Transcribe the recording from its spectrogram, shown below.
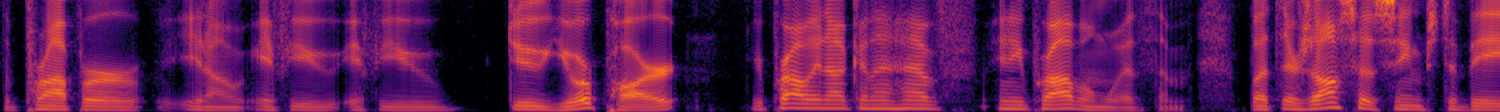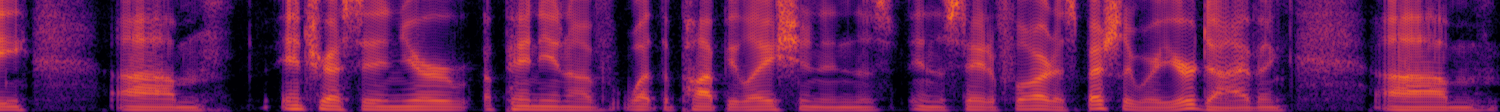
The proper, you know, if you if you do your part, you're probably not going to have any problem with them. But there's also seems to be um, interested in your opinion of what the population in this in the state of Florida, especially where you're diving, um,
